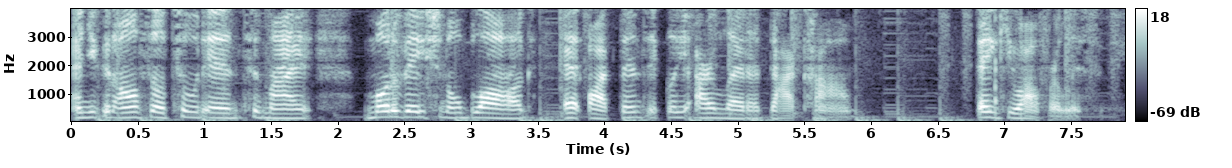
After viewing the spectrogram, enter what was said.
And you can also tune in to my motivational blog at authenticallyarletta.com. Thank you all for listening.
